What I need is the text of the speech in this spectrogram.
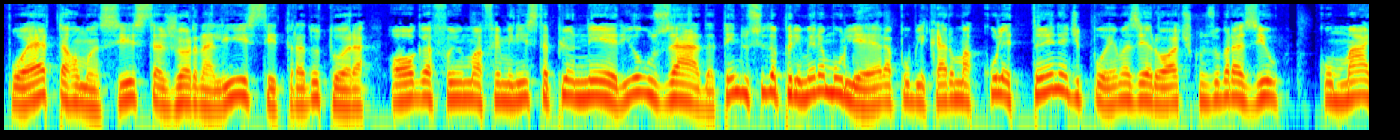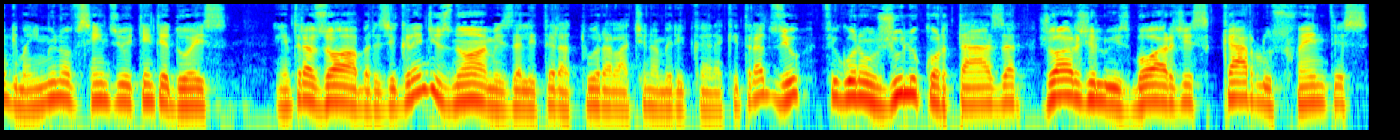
Poeta, romancista, jornalista e tradutora, Olga foi uma feminista pioneira e ousada, tendo sido a primeira mulher a publicar uma coletânea de poemas eróticos no Brasil, com Magma, em 1982. Entre as obras e grandes nomes da literatura latino-americana que traduziu figuram Júlio Cortázar, Jorge Luiz Borges, Carlos Fuentes,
